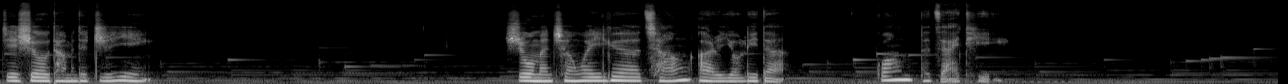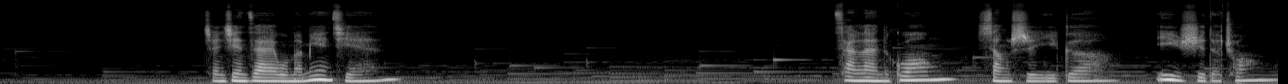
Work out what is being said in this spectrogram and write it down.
接受他们的指引。使我们成为一个强而有力的光的载体，呈现在我们面前。灿烂的光像是一个意识的窗。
